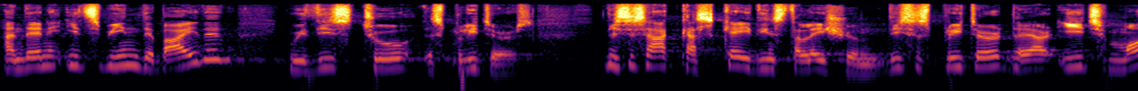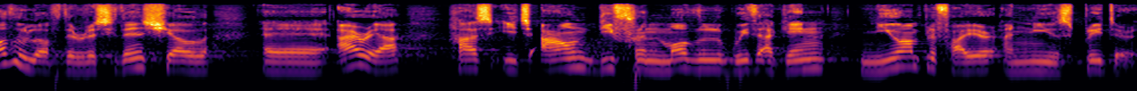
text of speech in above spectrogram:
And then it's been divided with these two splitters. This is a cascade installation. This splitter, they are each module of the residential uh, area has its own different module with, again, new amplifier and new splitter.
